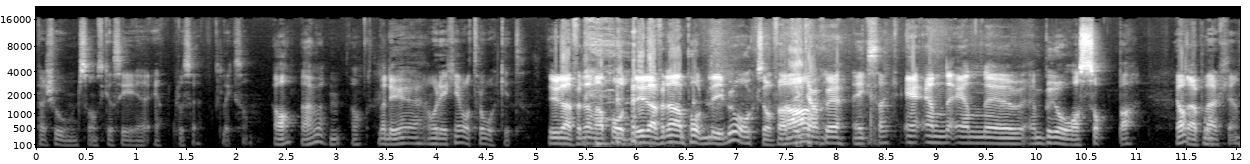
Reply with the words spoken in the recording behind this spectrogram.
person som ska se ett plus ett liksom. Ja, nej, men, ja, men det, Och det kan ju vara tråkigt. Det är ju därför denna podd, det är därför denna podd blir bra också. För att Ja, det kanske exakt. är en, en, eh, en bra soppa. Ja, därpå. verkligen.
